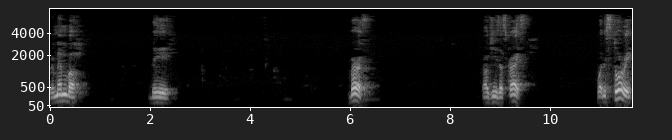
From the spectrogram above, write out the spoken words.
remember the birth of Jesus Christ. But the story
